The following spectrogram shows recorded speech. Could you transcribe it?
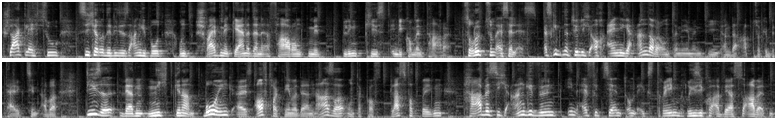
schlag gleich zu, sichere dir dieses Angebot und schreib mir gerne deine Erfahrung mit Blinkist in die Kommentare. Zurück zum SLS. Es gibt natürlich auch einige andere Unternehmen, die an der Abzocke beteiligt sind, aber diese werden nicht genannt. Boeing als Auftragnehmer der NASA unter Cost-Plus-Verträgen habe sich angewöhnt, ineffizient und extrem risikoavers zu arbeiten.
